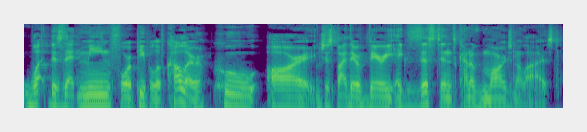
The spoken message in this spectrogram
what does that mean for people of color who are just by their very existence kind of marginalized?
